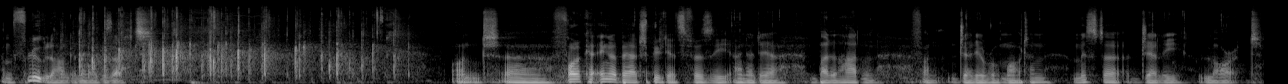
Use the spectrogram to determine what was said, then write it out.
Am Flügelhorn genauer gesagt. Und äh, Volker Engelbert spielt jetzt für Sie eine der Balladen von Jelly Roll Morton, Mr. Jelly Lord.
